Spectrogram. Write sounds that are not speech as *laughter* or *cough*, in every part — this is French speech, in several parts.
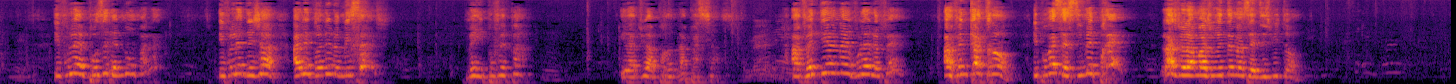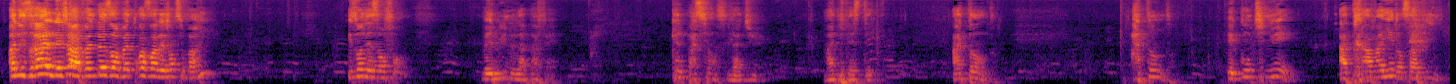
Il voulait imposer des noms malades. Il voulait déjà aller donner le message. Mais il ne pouvait pas. Il a dû apprendre la patience. À 21 ans, il voulait le faire. À 24 ans, il pouvait s'estimer prêt. L'âge de la majorité, même, c'est 18 ans. En Israël, déjà à 22 ans, 23 ans, les gens se marient. Ils ont des enfants. Mais lui ne l'a pas fait. Quelle patience il a dû manifester. Attendre. Attendre. Et continuer à travailler dans sa vie.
